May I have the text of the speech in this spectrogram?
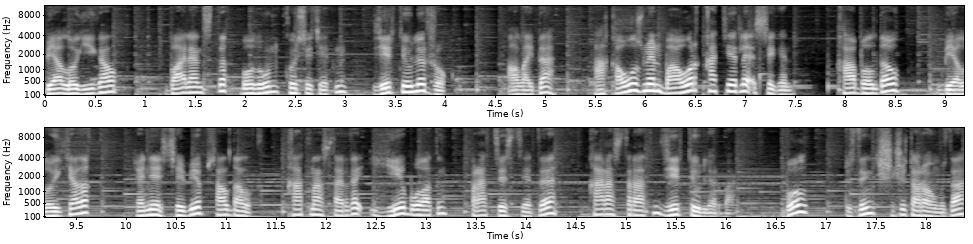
биологикалық байланыстық болуын көрсететін зерттеулер жоқ. Алайда ақауыз мен бауыр қатерлі ісігін қабылдау биологиялық және себеп салдалық қатынастарға ие болатын процестерді қарастыратын зерттеулер бар. Бұл біздің үшінші тарауымызда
